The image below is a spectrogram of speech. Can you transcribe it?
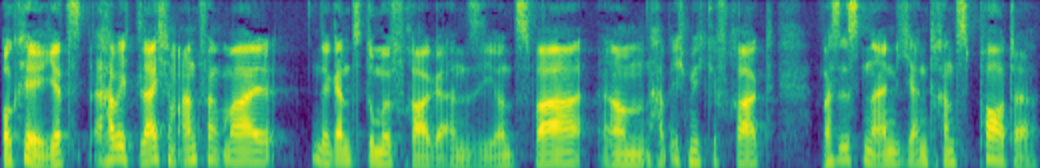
Okay, jetzt habe ich gleich am Anfang mal eine ganz dumme Frage an Sie. Und zwar ähm, habe ich mich gefragt, was ist denn eigentlich ein Transporter?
